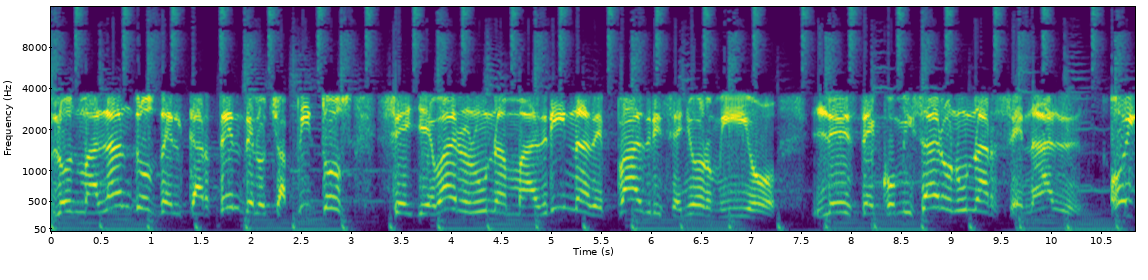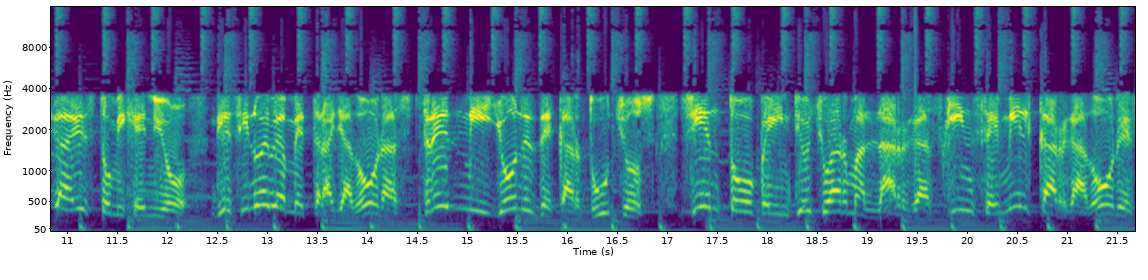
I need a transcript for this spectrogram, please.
los malandros del cartel de los Chapitos se llevaron una madrina de padre señor mío. Les decomisaron un arsenal. Oiga esto, mi genio. 19 ametralladoras, 3 millones de cartuchos, 128 armas largas, 15 mil cargadores,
